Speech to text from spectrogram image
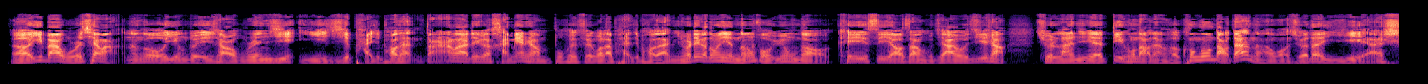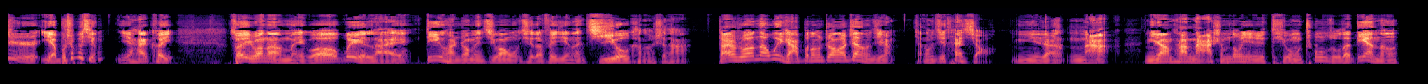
呃，一百五十千瓦能够应对一下无人机以及迫击炮弹。当然了，这个海面上不会飞过来迫击炮弹。你说这个东西能否用到 KC 幺三五加油机上去拦截地空导弹和空空导弹呢？我觉得也是，也不是不行，也还可以。所以说呢，美国未来第一款装备激光武器的飞机呢，极有可能是它。大家说，那为啥不能装到战斗机上？战斗机太小，你让拿你让它拿什么东西提供充足的电能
